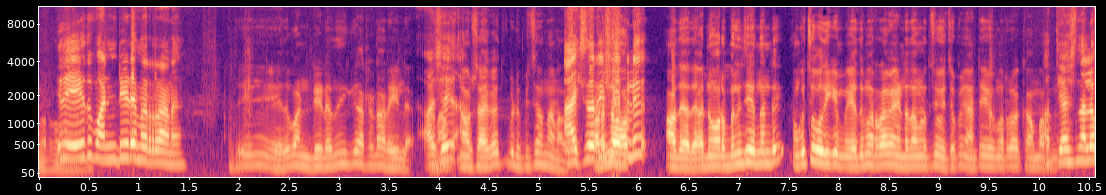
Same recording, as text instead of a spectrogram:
മിറർ ഇത് ഏത് വണ്ടിയുടെ മിററാണ് അത് ഏത് വണ്ടിയുടെ എനിക്ക് കറക്റ്റ് അറിയില്ല. നൗഷാഖ് പിടിപ്പിച്ചു തന്നാണ് അത്. അതെ നോർമലും ചെയ്യുന്നുണ്ട്. നമുക്ക് ചോദിക്കും ഏത് മിറർ വേണ്ടത്? നമ്മൾ ചോദിച്ചപ്പോൾ ഞാൻ ടി വി മിറർ വെക്കാൻ പറഞ്ഞു. അത്യാവശ്യം നല്ല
